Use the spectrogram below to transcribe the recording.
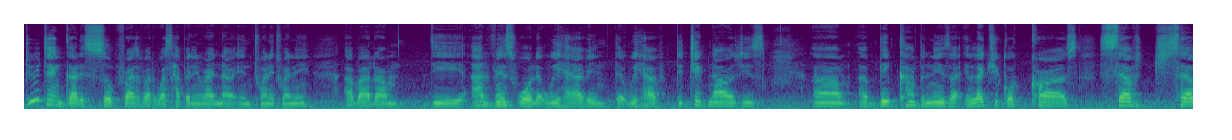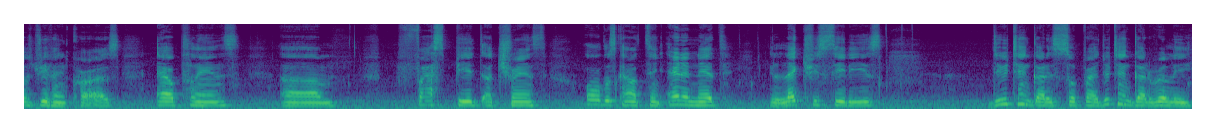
do you think God is surprised about what's happening right now in 2020? About um, the advanced world that we have in that we have the technologies, um, uh, big companies, uh, electrical cars, self self driven cars, airplanes, um, fast speed uh, trains, all those kind of things, internet, electricities. Do you think God is surprised? Do you think God really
